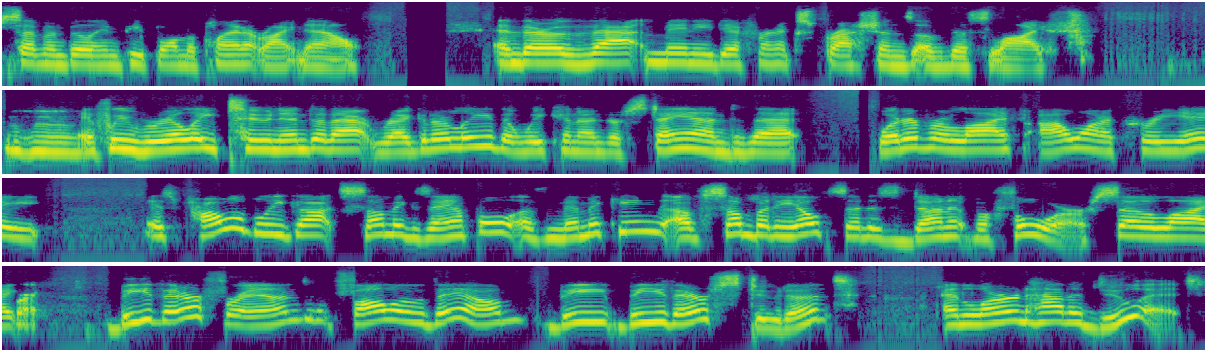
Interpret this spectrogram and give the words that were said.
7 billion people on the planet right now. And there are that many different expressions of this life. Mm-hmm. If we really tune into that regularly, then we can understand that whatever life I want to create is probably got some example of mimicking of somebody else that has done it before. So like right. be their friend, follow them, be be their student and learn how to do it.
